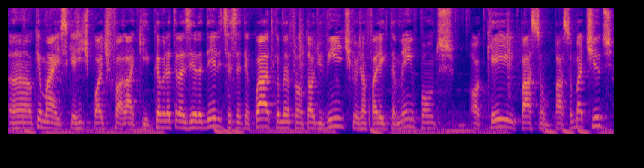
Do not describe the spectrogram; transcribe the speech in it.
Uh, o que mais que a gente pode falar aqui? Câmera traseira dele de 64, câmera frontal de 20, que eu já falei aqui também, pontos ok, passam, passam batidos.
